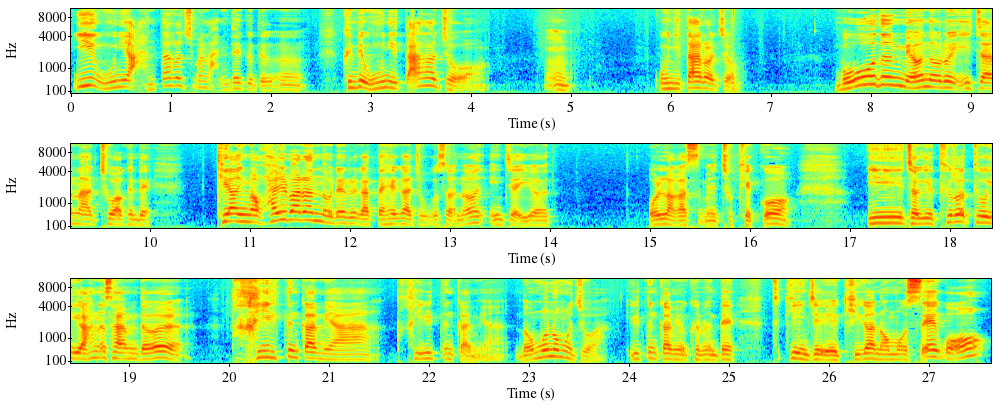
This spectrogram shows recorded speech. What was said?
이 운이 안 따라주면 안 되거든. 근데 운이 따라줘. 응. 운이 따라줘. 모든 면으로 있잖아. 좋아. 근데 기왕이면 활발한 노래를 갖다 해가지고서는 이제 여 올라갔으면 좋겠고 이 저기 트로트 이 하는 사람들 다 1등감이야. 다 1등감이야. 너무너무 좋아. 1등감이요. 그런데 특히 이제 기가 너무 세고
